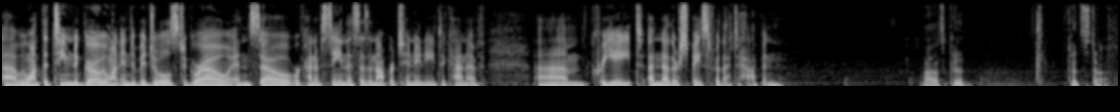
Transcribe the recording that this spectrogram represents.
uh, we want the team to grow, we want individuals to grow. And so we're kind of seeing this as an opportunity to kind of um, create another space for that to happen. Wow, that's good. Good stuff.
